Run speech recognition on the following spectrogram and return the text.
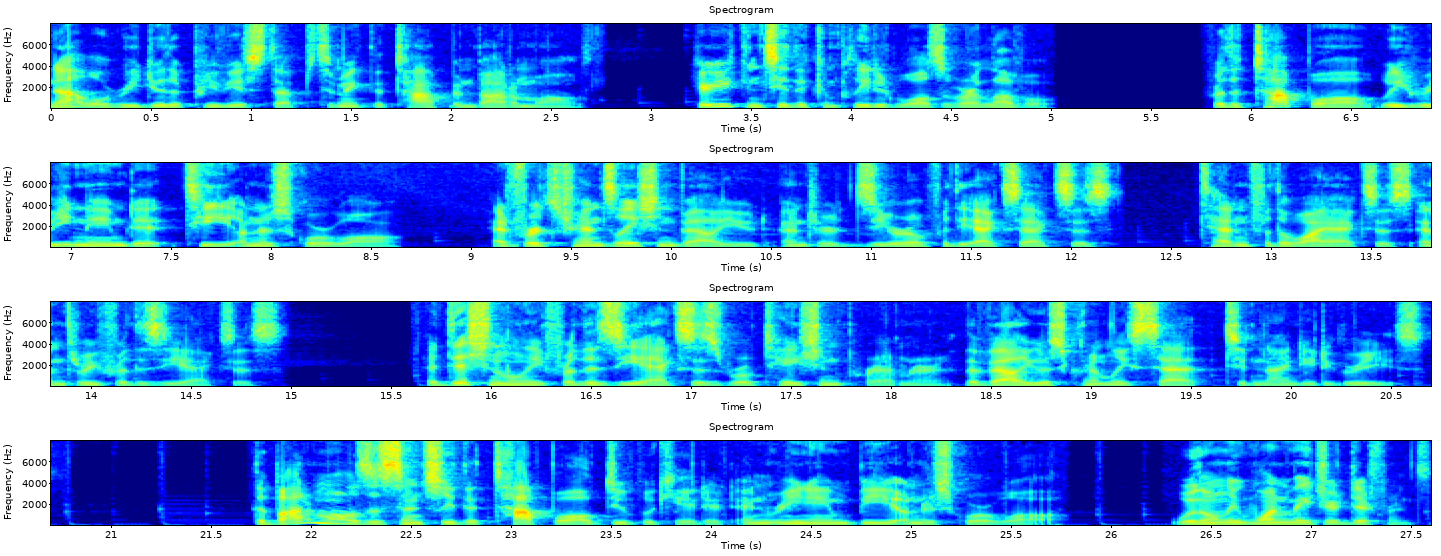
Now we'll redo the previous steps to make the top and bottom walls. Here you can see the completed walls of our level. For the top wall, we renamed it T underscore wall, and for its translation value, entered 0 for the x-axis, 10 for the y-axis, and 3 for the z-axis. Additionally, for the z-axis rotation parameter, the value is currently set to 90 degrees. The bottom wall is essentially the top wall duplicated and renamed b underscore wall, with only one major difference,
